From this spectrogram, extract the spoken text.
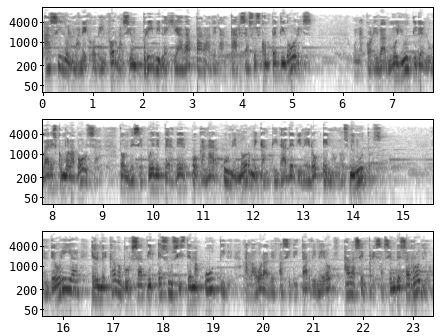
ha sido el manejo de información privilegiada para adelantarse a sus competidores. Una cualidad muy útil en lugares como la bolsa, donde se puede perder o ganar una enorme cantidad de dinero en unos minutos. En teoría, el mercado bursátil es un sistema útil a la hora de facilitar dinero a las empresas en desarrollo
